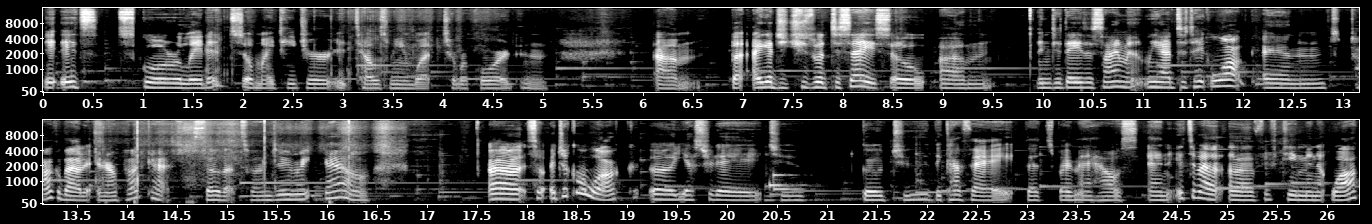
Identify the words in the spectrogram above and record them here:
it, it's school related. So my teacher it tells me what to record and um but I get to choose what to say. So, um, in today's assignment, we had to take a walk and talk about it in our podcast. So that's what I'm doing right now. Uh, so I took a walk uh, yesterday to go to the cafe that's by my house, and it's about a 15 minute walk.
